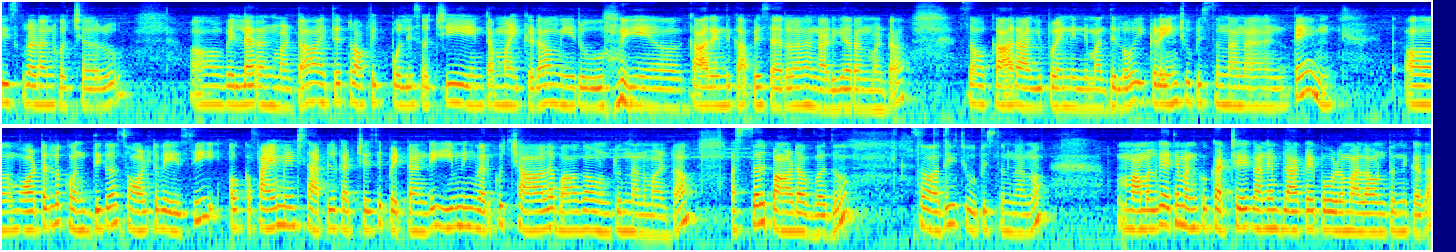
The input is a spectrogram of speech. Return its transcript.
తీసుకురావడానికి వచ్చారు. వెళ్ళారనమాట అయితే ట్రాఫిక్ పోలీస్ వచ్చి ఏంటమ్మా ఇక్కడ మీరు కారు కార్ ఎందుకు ఆపేశారు? అని అడిగారనమాట సో కార్ ఆగిపోయింది మధ్యలో. ఇక్కడ ఏం చూపిస్తున్నానంటే వాటర్లో కొద్దిగా సాల్ట్ వేసి ఒక ఫైవ్ మినిట్స్ యాపిల్ కట్ చేసి పెట్టండి. ఈవినింగ్ వరకు చాలా బాగా ఉంటుందన్నమాట. అస్సలు పాడవ్వదు. సో అది చూపిస్తున్నాను. మామూలుగా అయితే మనకు కట్ చేయగానే బ్లాక్ అయిపోవడం అలా ఉంటుంది కదా.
